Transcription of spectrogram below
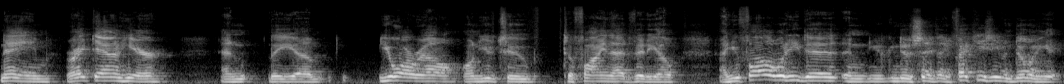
name right down here and the um, URL on YouTube to find that video. And you follow what he did and you can do the same thing. In fact, he's even doing it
